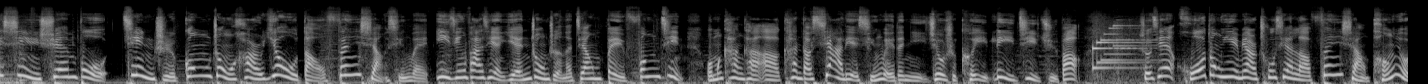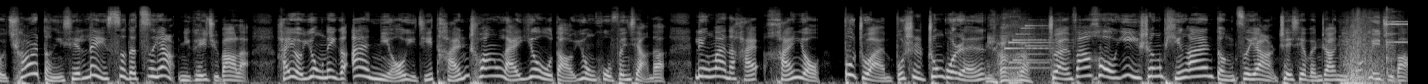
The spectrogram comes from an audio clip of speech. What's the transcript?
微信宣布禁止公众号诱导分享行为，一经发现，严重者呢将被封禁。我们看看啊，看到下列行为的你，就是可以立即举报。首先，活动页面出现了“分享朋友圈”等一些类似的字样，你可以举报了。还有用那个按钮以及弹窗来诱导用户分享的。另外呢，还含有“不转不是中国人”、你看看，转发后一生平安等字样，这些文章你都可以举报。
